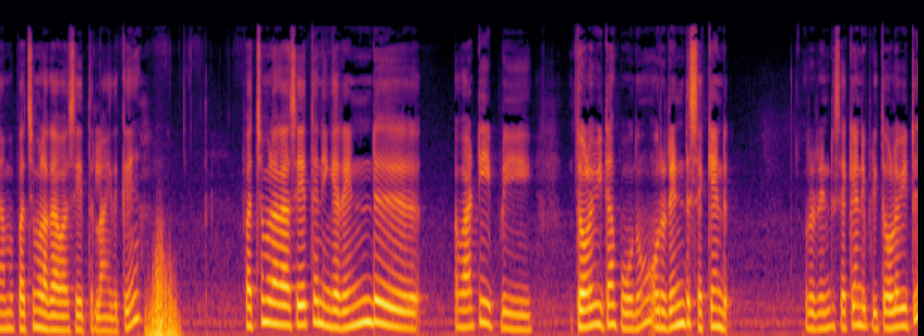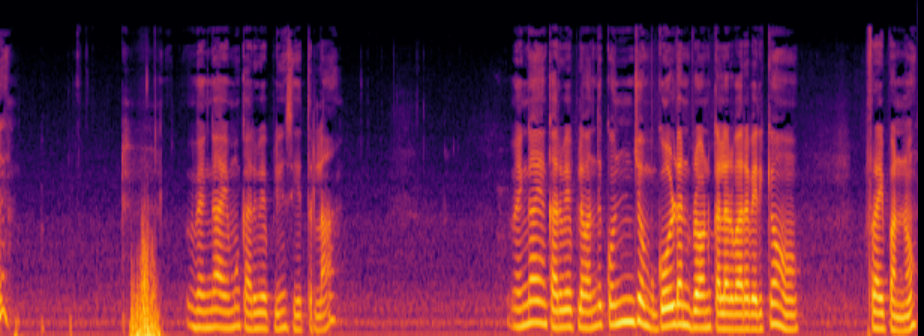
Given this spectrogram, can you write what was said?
நம்ம பச்சை மிளகாவை சேர்த்துடலாம் இதுக்கு. பச்சை மிளகா சேர்த்து நீங்கள் ரெண்டு வாட்டி இப்படி தொலைவிட்டால் போதும். ஒரு ரெண்டு செகண்டு ஒரு ரெண்டு செகண்ட் இப்படி தொலைவிட்டு வெங்காயமும் கருவேப்பிலையும் சேர்த்துடலாம். வெங்காயம் கருவேப்பிலை வந்து கொஞ்சம் கோல்டன் ப்ரௌன் கலர் வர வரைக்கும் ஃப்ரை பண்ணும்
